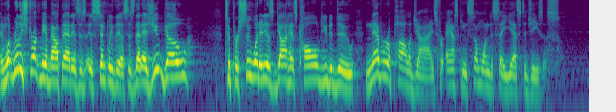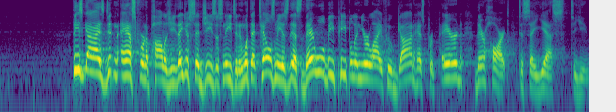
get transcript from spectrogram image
And what really struck me about that is, is, is, simply this is that as you go to pursue what it is God has called you to do, never apologize for asking someone to say yes to Jesus. These guys didn't ask for an apology, they just said Jesus needs it. And what that tells me is this there will be people in your life who God has prepared their heart to say yes to you.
